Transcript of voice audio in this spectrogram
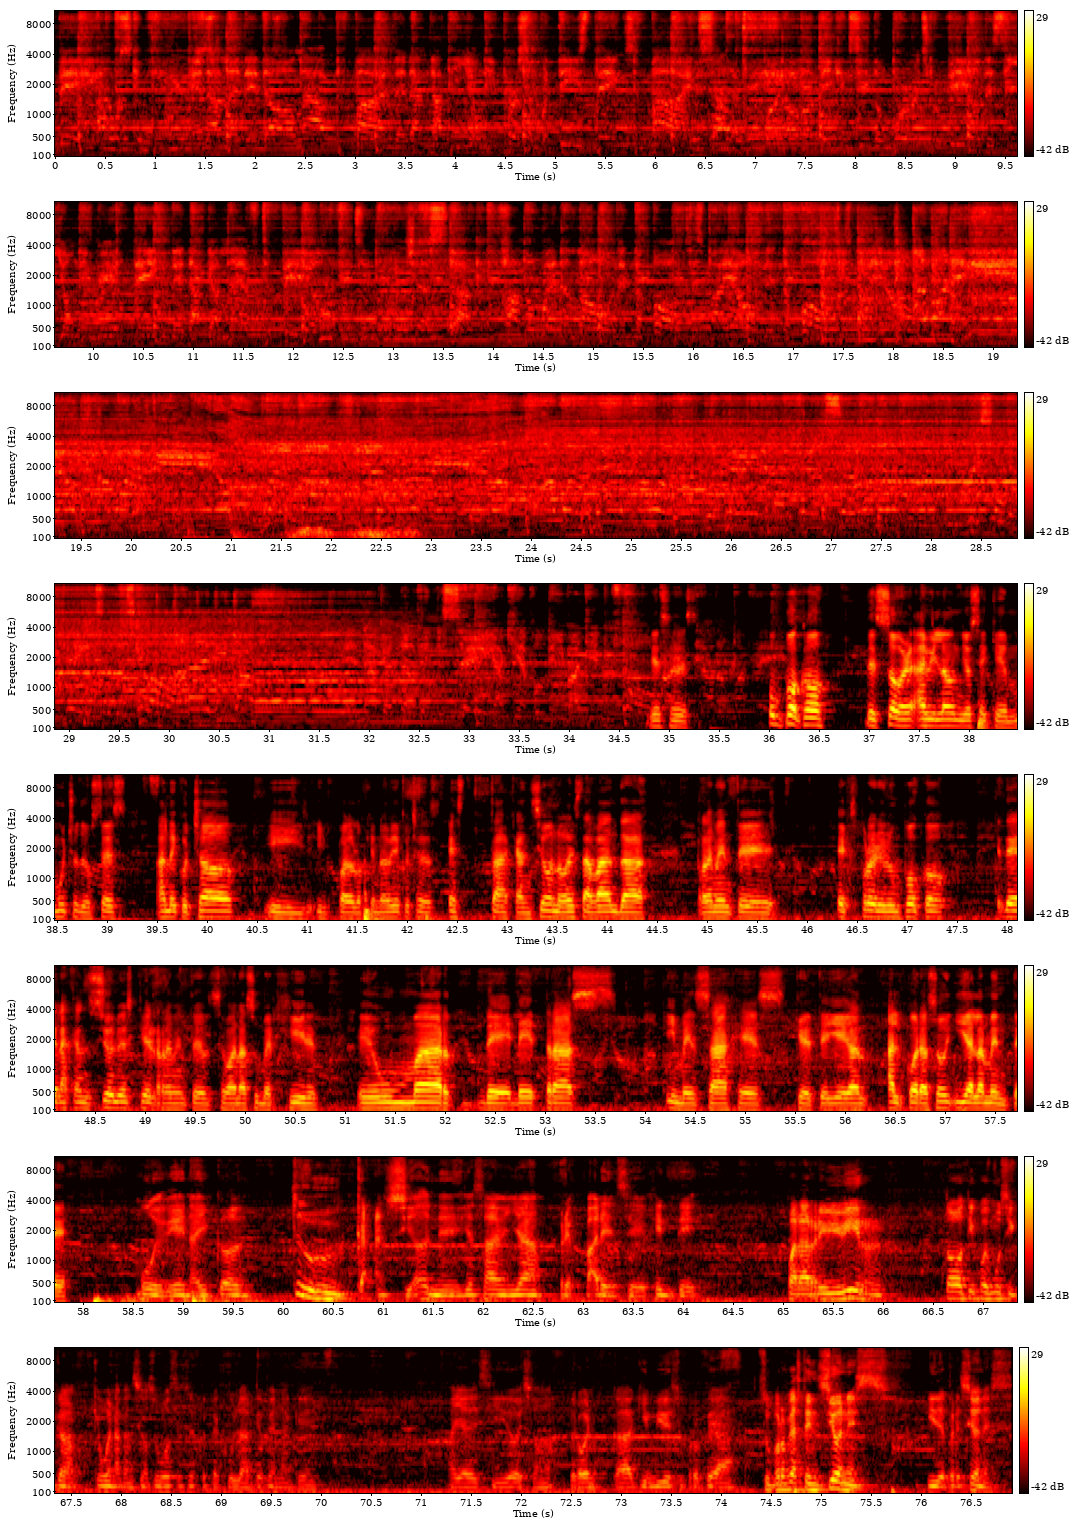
Es un poco de Somewhere I. Yo sé que muchos de ustedes han escuchado y, y para los que no habían escuchado esta canción o esta banda, realmente exploren un poco de las canciones que realmente se van a sumergir en un mar de letras y mensajes que te llegan al corazón y a la mente. Muy bien, ahí con tus canciones. Ya saben, ya prepárense, gente, para revivir todo tipo de música. Qué buena canción, su voz es espectacular. Qué pena que haya decidido eso, ¿no? Pero bueno, cada quien vive su propia, sus propias tensiones y depresiones.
